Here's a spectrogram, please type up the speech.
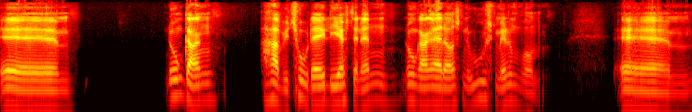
Øh, nogle gange har vi to dage lige efter hinanden, nogle gange er der også en uges mellemrum. Øh,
